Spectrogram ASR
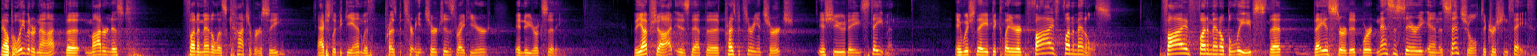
Now, believe it or not, the modernist fundamentalist controversy actually began with Presbyterian churches right here in New York City. The upshot is that the Presbyterian Church issued a statement in which they declared five fundamentals, five fundamental beliefs that they asserted were necessary and essential to Christian faith.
